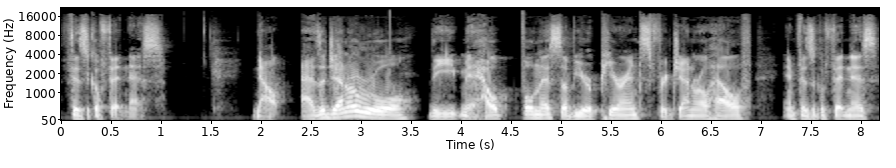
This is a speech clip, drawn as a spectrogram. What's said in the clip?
physical fitness. Now, as a general rule, the helpfulness of your appearance for general health and physical fitness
